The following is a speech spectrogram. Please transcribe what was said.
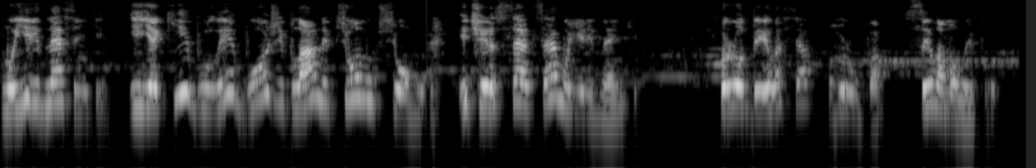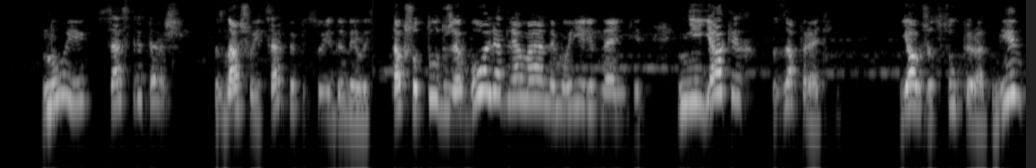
Мої ріднесенькі, і які були Божі плани в цьому всьому. І через все це, мої рідненькі, родилася група Сила молитви. Ну і сестри теж з нашої церкви підсоєдинились. Так що тут вже воля для мене, мої рідненькі, ніяких запретів. Я вже суперадмін,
